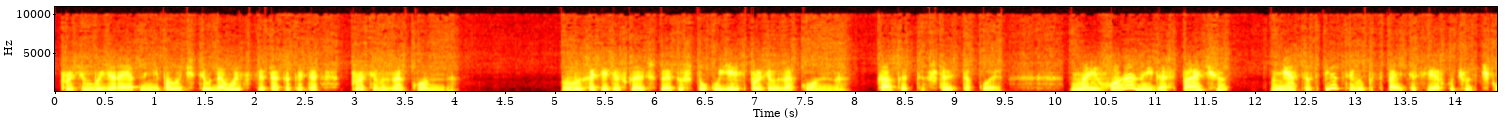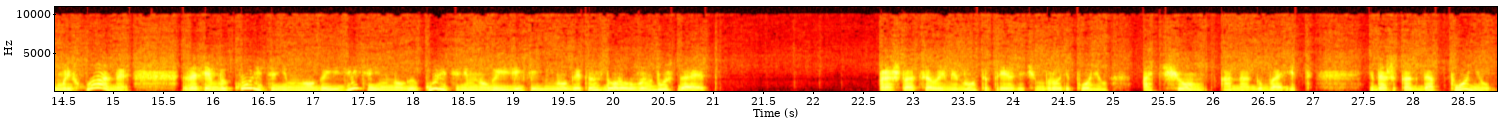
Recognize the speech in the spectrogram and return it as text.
Впрочем, вы, вероятно, не получите удовольствия, так как это противозаконно. Вы хотите сказать, что эту штуку есть противозаконно? Как это? Что это такое? Марихуана и гаспачо. Вместо специй вы посыпаете сверху чуточку марихуаны, затем вы курите немного, едите немного, курите немного, едите немного. Это здорово возбуждает. Прошла целая минута, прежде чем Броди понял, о чем она говорит — и даже когда понял,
